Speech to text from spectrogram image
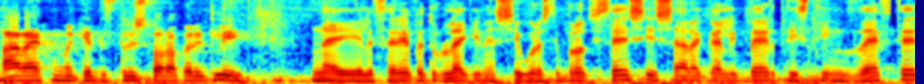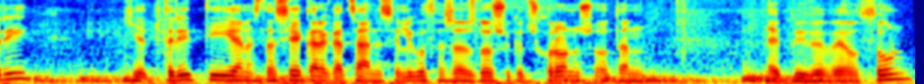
Άρα έχουμε και τις τρεις τώρα Περικλή. Ναι, η Ελευθερία Πετρουλάκη είναι σίγουρα στην πρώτη θέση, η Σάρα Γκαλιμπέρτη στην δεύτερη και τρίτη η Αναστασία Καρακατσάνη. Σε λίγο θα σας δώσω και τους χρόνους όταν επιβεβαιωθούν.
